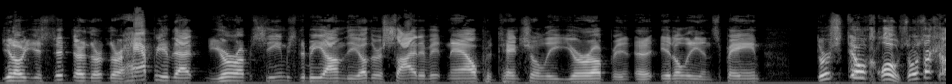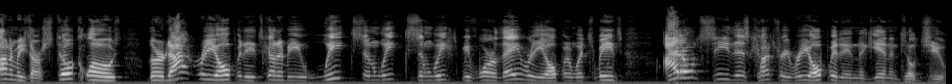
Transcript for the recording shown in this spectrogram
you know, you sit there, they're, they're happy that Europe seems to be on the other side of it now, potentially Europe, uh, Italy, and Spain. They're still closed. Those economies are still closed. They're not reopening. It's going to be weeks and weeks and weeks before they reopen, which means I don't see this country reopening again until June.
